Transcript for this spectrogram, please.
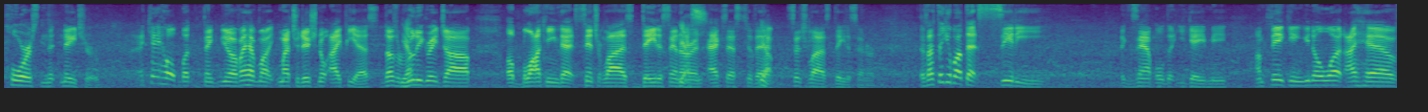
porous nature, I can't help but think, you know, if I have my, my traditional IPS, does a yep. really great job of blocking that centralized data center yes. and access to that yep. centralized data center. As I think about that city example that you gave me, I'm thinking, you know what, I have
